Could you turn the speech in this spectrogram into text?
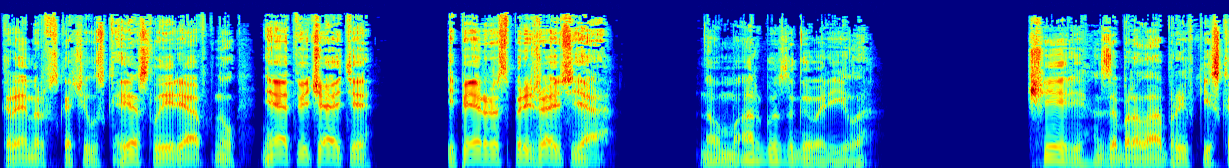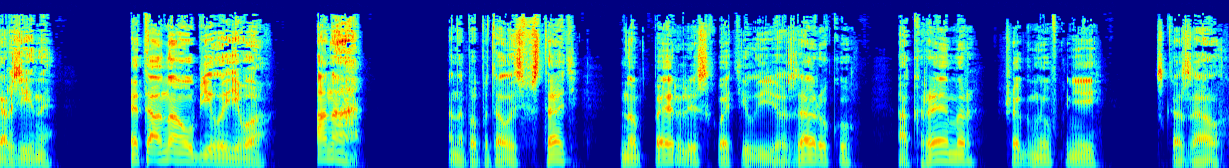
Кремер вскочил с кресла и рявкнул. «Не отвечайте! Теперь распоряжаюсь я!» Но Марго заговорила. Черри забрала обрывки из корзины. «Это она убила его! Она!» Она попыталась встать, но Перли схватил ее за руку, а Кремер, шагнув к ней, сказал,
